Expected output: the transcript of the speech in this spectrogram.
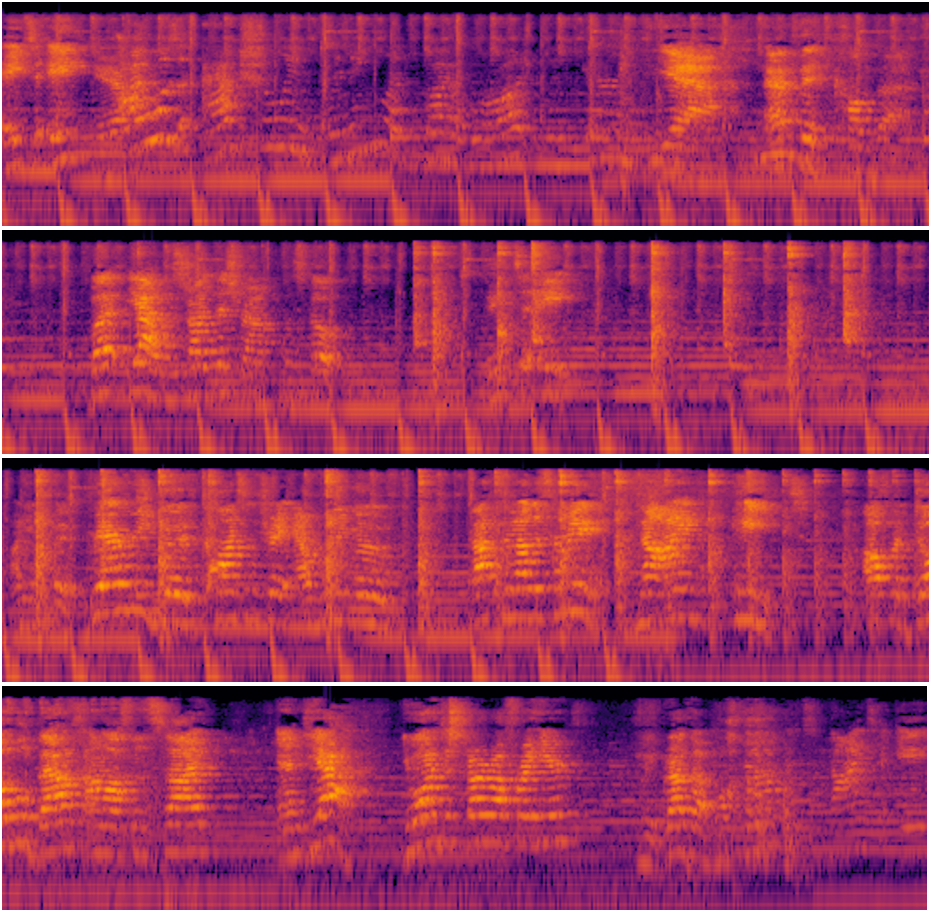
Eight to eight. Yeah. I was actually winning like by a lot with Aaron. Yeah, epic comeback. But yeah, we'll start this round. Let's go. Eight to eight. I need to play very good, concentrate every move. That's another for me. Nine, eight. Off a double bounce on Austin's side. And yeah, you want to just start off right here? Wait, grab that ball. Nine to eight.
